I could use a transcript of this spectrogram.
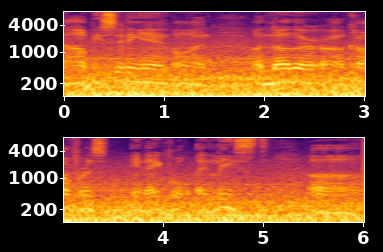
I'll be sitting in on another uh, conference in April, at least. Uh,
